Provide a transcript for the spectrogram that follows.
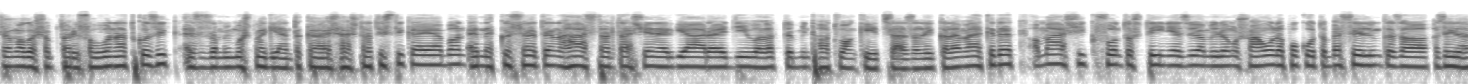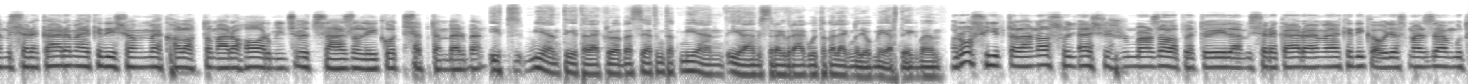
részre magasabb tarifa vonatkozik. Ez az, ami most megjelent a KSH statisztikájában. Ennek köszönhetően a háztartási energia ára egy év alatt több mint 62%-kal emelkedett. A másik fontos tényező, amiről most már hónapok óta beszélünk, az a, az élelmiszerek áremelkedése, ami meghaladta már a 35%-ot szeptemberben. Itt milyen tételekről beszéltünk, tehát milyen élelmiszerek drágultak a legnagyobb mértékben? A rossz hír talán az, hogy elsősorban az alapvető élelmiszerek ára emelkedik, ahogy azt már az elmúlt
